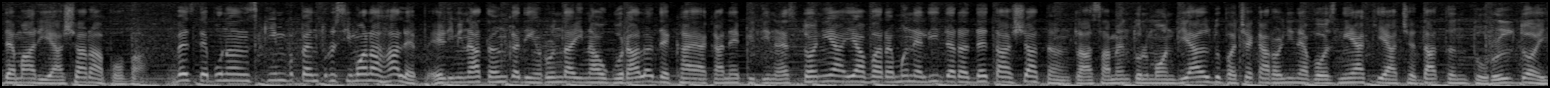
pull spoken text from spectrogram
de Maria Șarapova. Veste bună în schimb pentru Simona Halep, eliminată încă din runda inaugurală de Kaya Kanepi din Estonia, ea va rămâne lideră detașată în clasamentul mondial după ce Caroline Wozniacki a cedat în turul 2.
